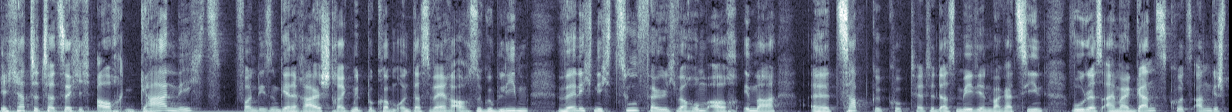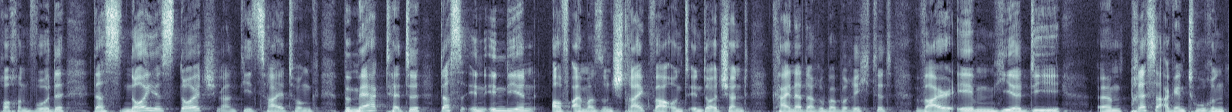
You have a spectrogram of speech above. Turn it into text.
Ich hatte tatsächlich auch gar nichts von diesem Generalstreik mitbekommen und das wäre auch so geblieben, wenn ich nicht zufällig, warum auch immer, äh, Zapp geguckt hätte, das Medienmagazin, wo das einmal ganz kurz angesprochen wurde, dass Neues Deutschland, die Zeitung, bemerkt hätte, dass in Indien auf einmal so ein Streik war und in Deutschland keiner darüber berichtet, weil eben hier die ähm, Presseagenturen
